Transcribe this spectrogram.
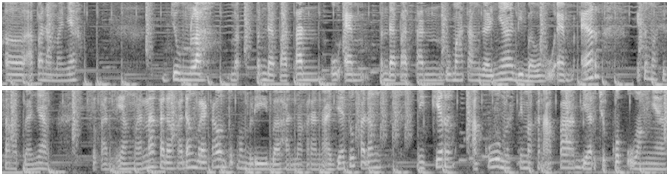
uh, apa namanya jumlah pendapatan UM pendapatan rumah tangganya di bawah UMR itu masih sangat banyak itu kan. Yang mana kadang-kadang mereka untuk membeli bahan makanan aja tuh kadang mikir aku mesti makan apa biar cukup uangnya?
